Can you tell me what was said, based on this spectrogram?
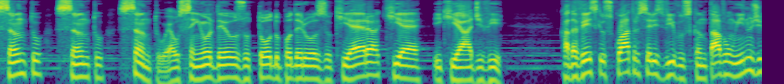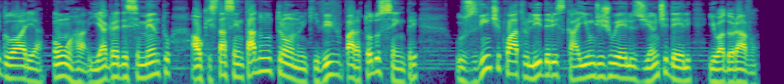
Santo, Santo, Santo é o Senhor Deus, o Todo-Poderoso, que era, que é e que há de vir. Cada vez que os quatro seres vivos cantavam hinos de glória, honra e agradecimento ao que está sentado no trono e que vive para todo sempre, os vinte e quatro líderes caíam de joelhos diante dele e o adoravam.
